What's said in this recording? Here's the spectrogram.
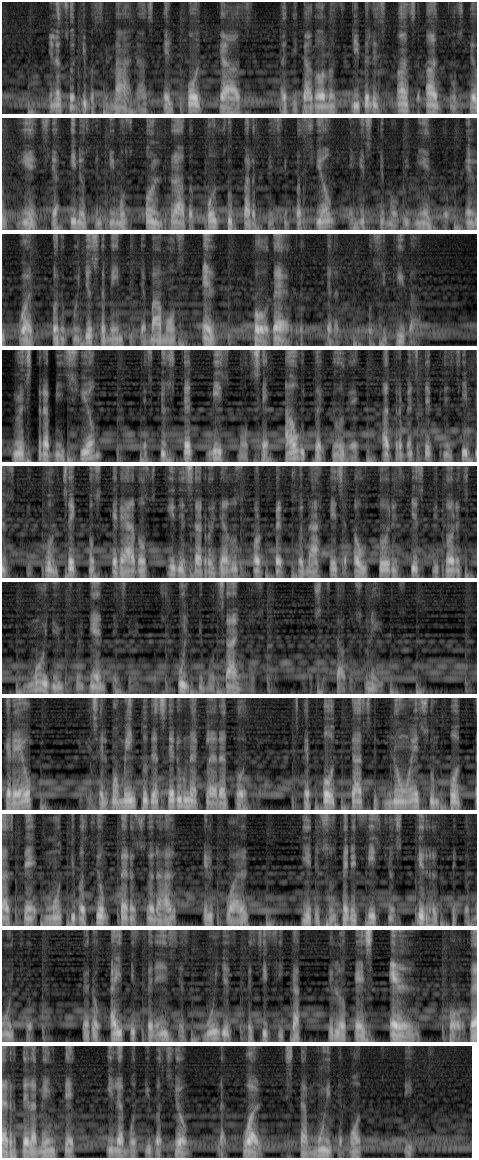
en las últimas semanas el podcast ha llegado a los niveles más altos de audiencia y nos sentimos honrados con su participación en este movimiento, el cual orgullosamente llamamos el poder Nuestra misión es que usted mismo se autoayude a través de principios y conceptos creados y desarrollados por personajes, autores y escritores muy influyentes en los últimos años en los Estados Unidos. Creo que es el momento de hacer una aclaratoria. Este podcast no es un podcast de motivación personal, el cual tiene sus beneficios y respeto mucho, pero hay diferencias muy específicas de lo que es el poder de la mente y la motivación, la cual está muy de moda en estos días.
